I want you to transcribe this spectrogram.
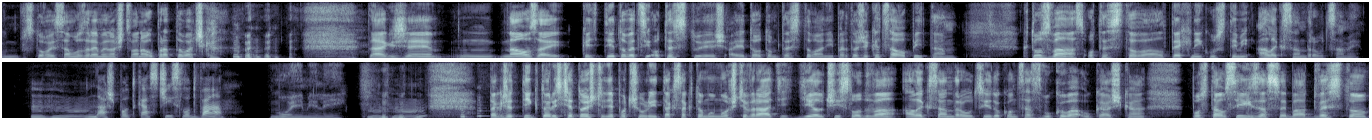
z toho je samozrejme naštvaná upratovačka. Takže mm, naozaj, keď tieto veci otestuješ, a je to o tom testovaní, pretože keď sa opýtam, kto z vás otestoval techniku s tými Alexandrovcami? Mm-hmm, náš podcast číslo 2 moji milí. Mm-hmm. Takže tí, ktorí ste to ešte nepočuli, tak sa k tomu môžete vrátiť. Diel číslo 2, Aleksandrovci, dokonca zvuková ukážka. Postav si ich za seba, 200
